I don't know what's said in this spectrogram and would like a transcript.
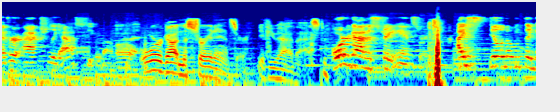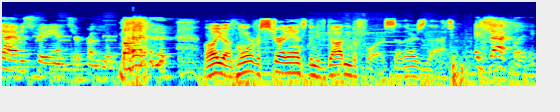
ever actually asked you about Uh, that or gotten a straight answer, if you have asked. or gotten a straight answer. I still don't think I have a straight answer from you, but Well, you have more of a straight answer than you've gotten before, so there's that. exactly.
